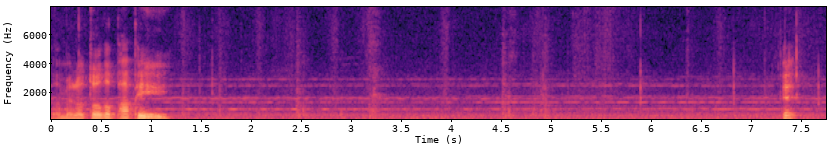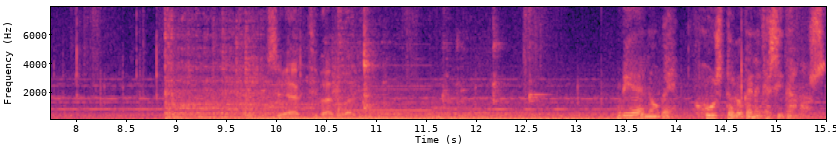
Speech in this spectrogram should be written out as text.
Dámelo todo, papi. Justo lo que necesitamos.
